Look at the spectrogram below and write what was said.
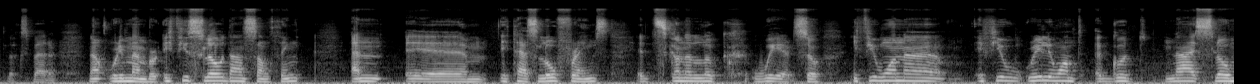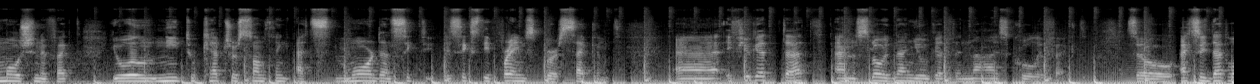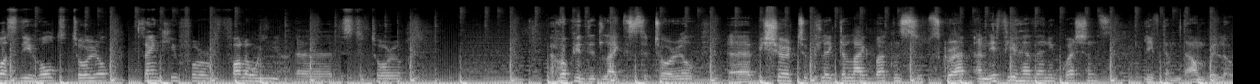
looks better. Now remember if you slow down something and um, it has low frames it's gonna look weird. So if you wanna if you really want a good nice slow motion effect you will need to capture something at more than 60, 60 frames per second. Uh, if you get that and slow it down you'll get a nice cool effect. So actually that was the whole tutorial. Thank you for following uh, this tutorial hope you did like this tutorial. Uh, be sure to click the like button, subscribe, and if you have any questions, leave them down below.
